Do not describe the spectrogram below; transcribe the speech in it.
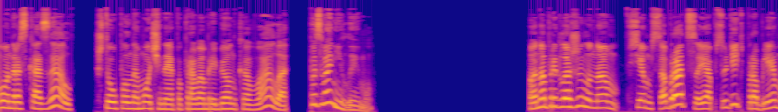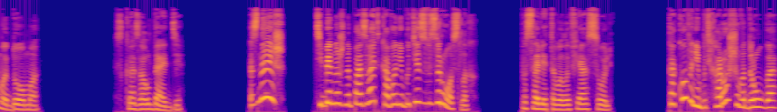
Он рассказал, что уполномоченная по правам ребенка Вала позвонила ему. Она предложила нам всем собраться и обсудить проблемы дома», — сказал Дадди. «Знаешь, тебе нужно позвать кого-нибудь из взрослых», — посоветовала Фиасоль. «Какого-нибудь хорошего друга».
